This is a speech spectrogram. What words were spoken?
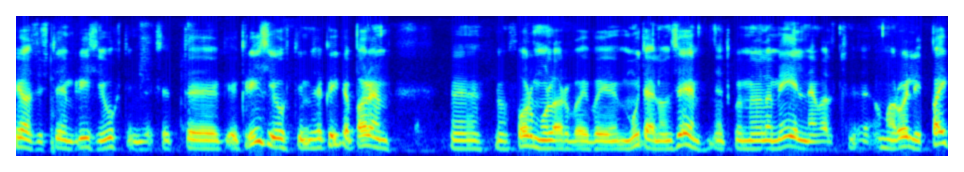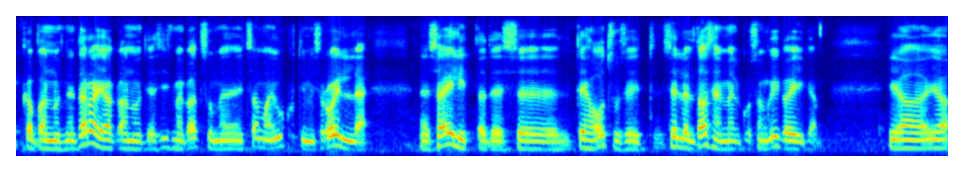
hea süsteem kriisi juhtimiseks, et eh, kriisijuhtimise kõige parem eh, noh, formular või, või mudel on see, et kui me oleme eelnevalt eh, oma rollid paika pannud, need ära jaganud ja siis me katsume neid sama juhtimisrolle säilitades teha otsuseid sellel tasemel, kus on kõige õigem. ja, ja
